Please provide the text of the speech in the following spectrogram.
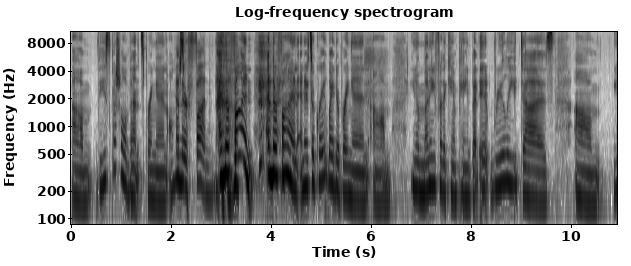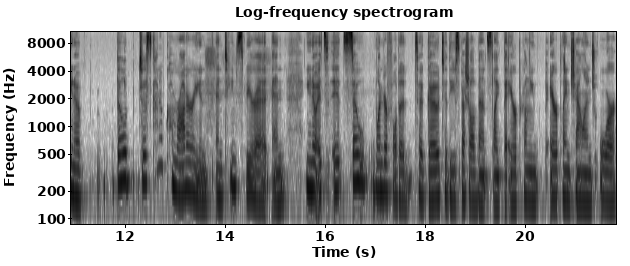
Um, these special events bring in almost and they're fun. And they're fun. And they're fun. And it's a great way to bring in um, you know money for the campaign. But it really does um, you know build just kind of camaraderie and, and team spirit. And you know it's it's so wonderful to to go to these special events like the airplane airplane challenge or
